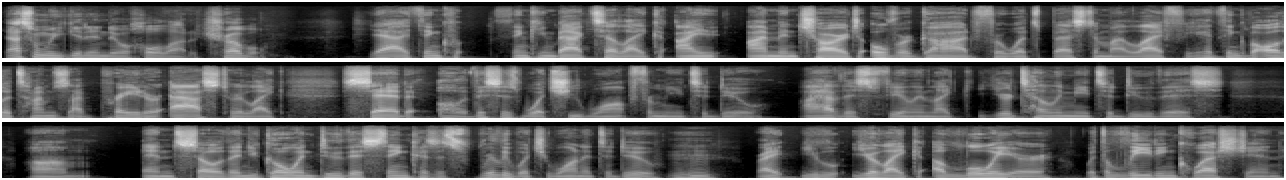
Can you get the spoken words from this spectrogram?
That's when we get into a whole lot of trouble. Yeah, I think thinking back to like I I'm in charge over God for what's best in my life. You can think of all the times I've prayed or asked or like said, "Oh, this is what you want for me to do." I have this feeling like you're telling me to do this, um, and so then you go and do this thing because it's really what you wanted to do, Mm-hmm. Right? You you're like a lawyer with a leading question,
